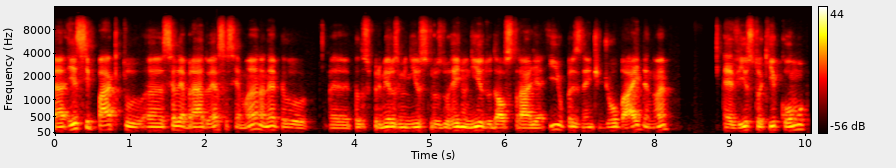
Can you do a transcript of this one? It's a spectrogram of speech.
Uh, esse pacto uh, celebrado essa semana, né, pelo, uh, pelos primeiros ministros do Reino Unido, da Austrália e o presidente Joe Biden, né, é visto aqui como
